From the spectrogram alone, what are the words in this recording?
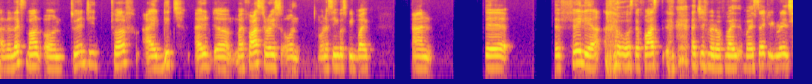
and the next month on 2012, I did I did uh, my first race on on a single speed bike, and the the failure was the first achievement of my my cycling race.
